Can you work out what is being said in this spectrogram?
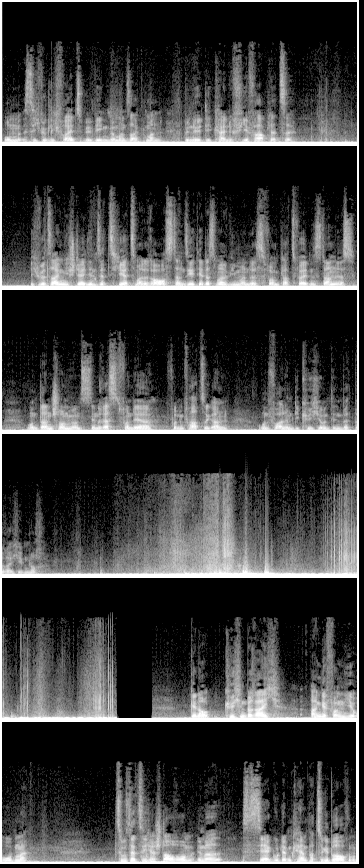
um sich wirklich frei zu bewegen, wenn man sagt, man benötigt keine vier Fahrplätze. Ich würde sagen, ich stelle den Sitz hier jetzt mal raus, dann seht ihr das mal, wie man das vom Platzverhältnis dann ist. Und dann schauen wir uns den Rest von, der, von dem Fahrzeug an und vor allem die Küche und den Bettbereich eben noch. Genau, Küchenbereich, angefangen hier oben. Zusätzlicher Stauraum, immer sehr gut im Camper zu gebrauchen.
